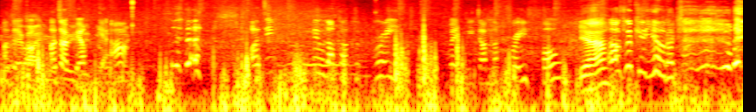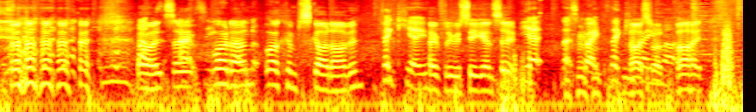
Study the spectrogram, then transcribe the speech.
don't, were know, I were don't think I can get up. I didn't feel like I could breathe when we done the free fall. Yeah. I was looking at you like, Alright, so absolutely well great. done. Welcome to skydiving. thank you. Hopefully we'll see you again soon. Yeah, that's great. Thank you nice one. much. Bye.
